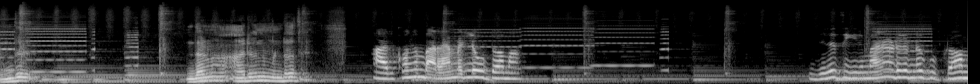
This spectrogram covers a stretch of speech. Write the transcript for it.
എന്ത്? എന്താണ് ആരും ഒന്നും മിണ്ടാതെ? ആർക്കൊന്നും പറയാൻ പറ്റില്ല കുട്ടോമ ഇതിന് തീരുമാനം എടുക്കേണ്ട കുട്ടോമ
